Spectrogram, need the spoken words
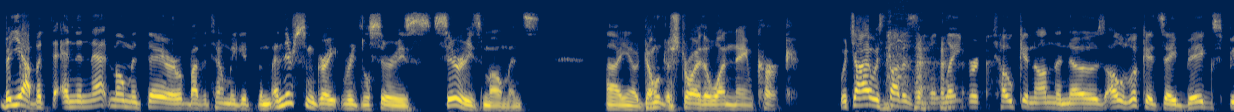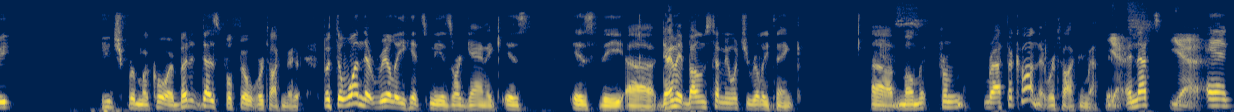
but yeah, but the, and then that moment there, by the time we get them, and there's some great original series series moments. Uh, you know, don't destroy the one named Kirk, which I always thought is a belabored token on the nose. Oh, look, it's a big speech from McCoy, but it does fulfill what we're talking about here. But the one that really hits me as organic is is the uh, "Damn it, Bones, tell me what you really think" uh, Yes. moment from Wrath of Khan that we're talking about there, yes. and that's yeah. and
